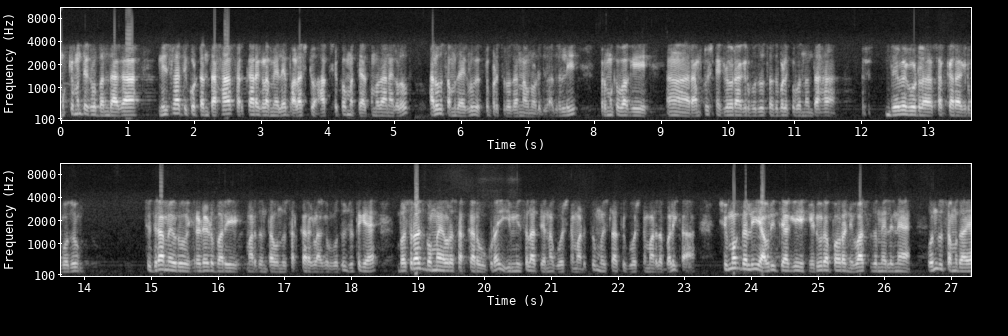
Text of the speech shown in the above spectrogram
ಮುಖ್ಯಮಂತ್ರಿಗಳು ಬಂದಾಗ ಮೀಸಲಾತಿ ಕೊಟ್ಟಂತಹ ಸರ್ಕಾರಗಳ ಮೇಲೆ ಬಹಳಷ್ಟು ಆಕ್ಷೇಪ ಮತ್ತೆ ಅಸಮಾಧಾನಗಳು, ಹಲವು ಸಮುದಾಯಗಳು ವ್ಯಕ್ತಪಡಿಸಿರುವುದನ್ನು ನಾವು ನೋಡಿದ್ವಿ. ಅದರಲ್ಲಿ ಪ್ರಮುಖವಾಗಿ ರಾಮಕೃಷ್ಣ ಹೆಗಡೆ ಆಗಿರ್ಬೋದು ತದಬಳಿಕ ಬಂದಂತಹ ದೇವೇಗೌಡರ ಸರ್ಕಾರ ಆಗಿರ್ಬೋದು ಸಿದ್ದರಾಮಯ್ಯ ಅವರು ಎರಡೆರಡು ಬಾರಿ ಮಾಡಿದಂತಹ ಒಂದು ಸರ್ಕಾರಗಳಾಗಿರ್ಬೋದು, ಜೊತೆಗೆ ಬಸವರಾಜ ಬೊಮ್ಮಾಯಿ ಅವರ ಸರ್ಕಾರವು ಕೂಡ ಈ ಮೀಸಲಾತಿಯನ್ನ ಘೋಷಣೆ ಮಾಡಿತ್ತು. ಮೀಸಲಾತಿ ಘೋಷಣೆ ಮಾಡಿದ ಬಳಿಕ ಶಿವಮೊಗ್ಗದಲ್ಲಿ ಯಾವ ರೀತಿಯಾಗಿ ಯಡಿಯೂರಪ್ಪ ಅವರ ನಿವಾಸದ ಮೇಲೆನೆ ಒಂದು ಸಮುದಾಯ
